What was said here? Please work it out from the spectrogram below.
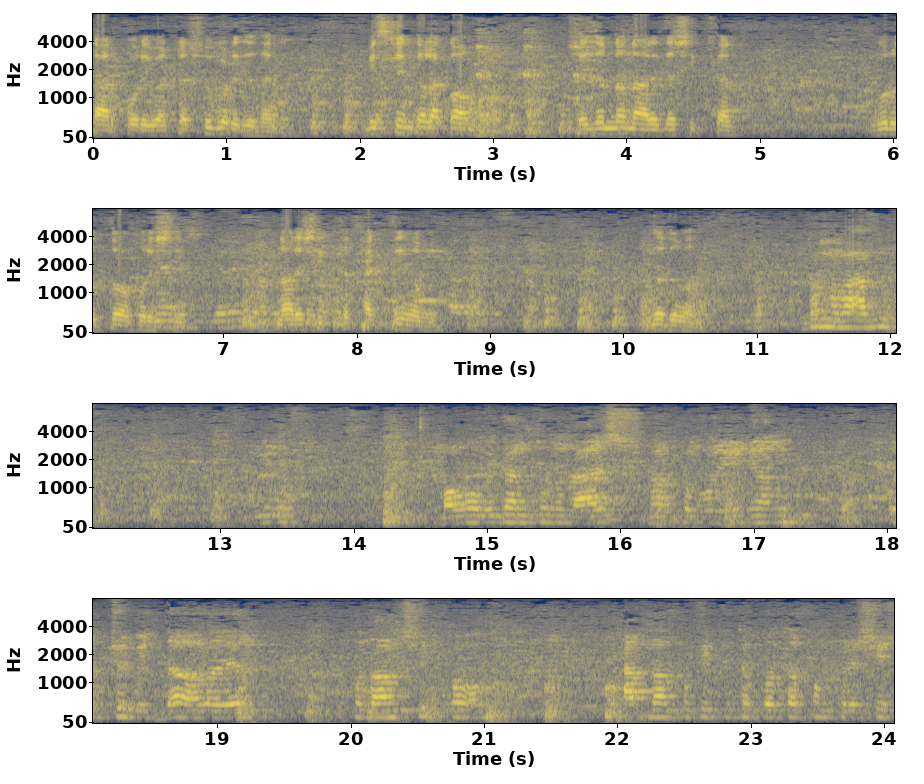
তার পরিবারটা সুগঠিত থাকে। বিশৃঙ্খলা কম হয়। সেই জন্য নারীদের শিক্ষার গুরুত্ব অপরিসীম। নারী শিক্ষা থাকতেই হবে। ধন্যবাদ। ধন্যবাদ। দাস উচ্চ বিদ্যালয়ের প্রধান শিক্ষক আপনার প্রতি কৃতজ্ঞতা ফোন করে শেষ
